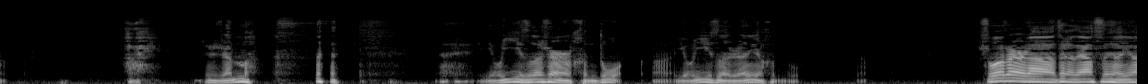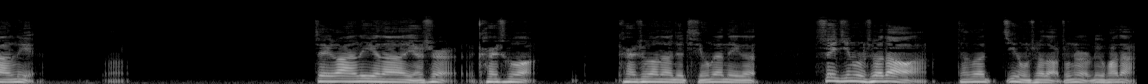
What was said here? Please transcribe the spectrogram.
啊，嗨，这人嘛，哎，有意思的事儿很多啊，有意思的人也很多，说到这儿呢，再给大家分享一个案例，啊，这个案例呢也是开车，开车呢就停在那个非机动车道啊，它和机动车道中间有绿化带，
